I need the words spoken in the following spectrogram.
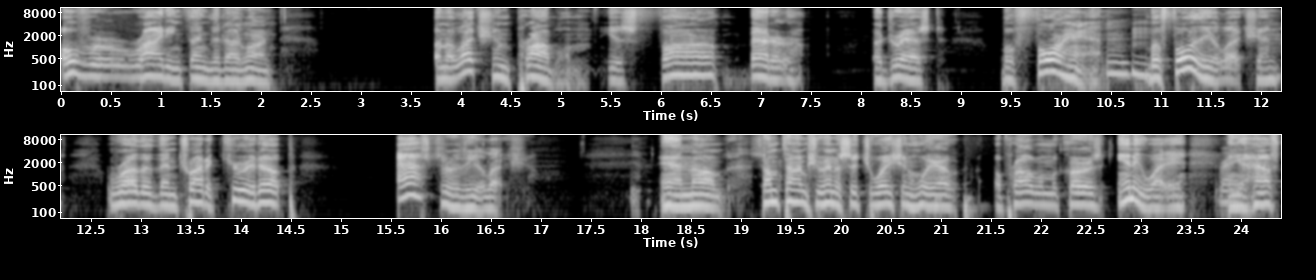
overriding thing that I learned. An election problem is far better addressed beforehand, before the election, rather than try to cure it up after the election. And um, sometimes you're in a situation where a problem occurs anyway, and you have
